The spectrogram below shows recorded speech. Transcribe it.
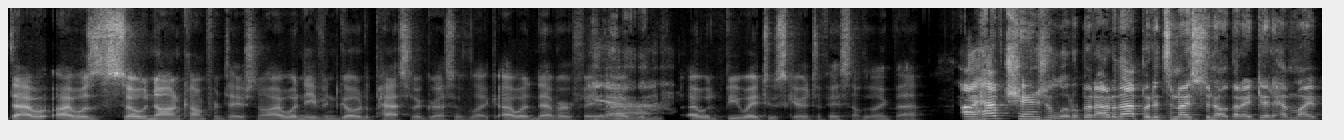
that I was so non-confrontational. I wouldn't even go to passive aggressive. Like I would never face. Yeah. I would. I would be way too scared to face something like that. I have changed a little bit out of that, but it's nice to know that I did have my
